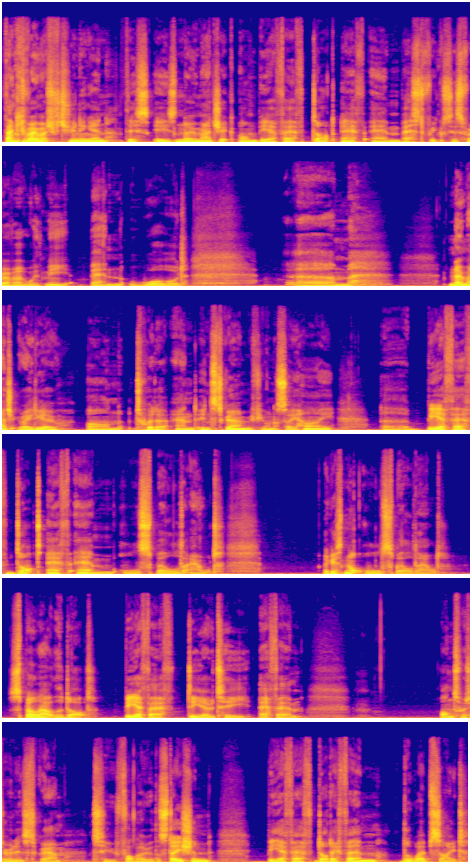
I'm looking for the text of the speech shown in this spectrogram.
Thank you very much for tuning in. This is No Magic on BFF.fm, Best Frequencies Forever, with me, Ben Ward. Um, no Magic Radio on Twitter and Instagram if you want to say hi. Uh, BFF.fm, all spelled out. I guess not all spelled out. Spell out the dot. BFF dot FM on Twitter and Instagram to follow the station. BFF.fm, the website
